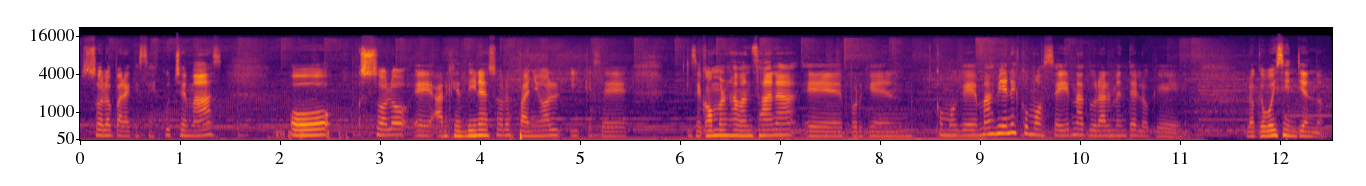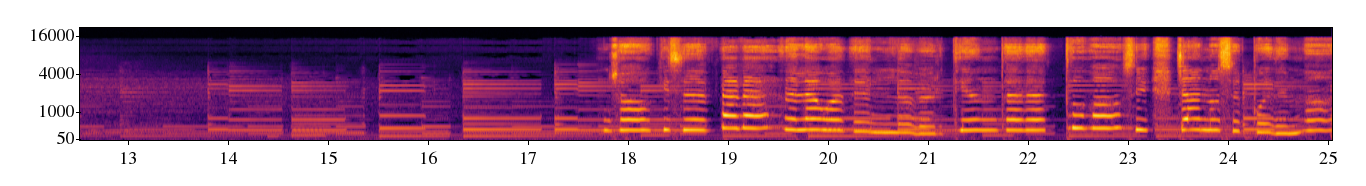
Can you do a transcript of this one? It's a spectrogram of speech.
solo para que se escuche más o solo eh, Argentina es solo español y que se, que se coman una manzana, eh, porque como que más bien es como seguir naturalmente lo que, lo que voy sintiendo. Yo quise beber del agua de la vertiente de tu voz y ya no se puede más.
